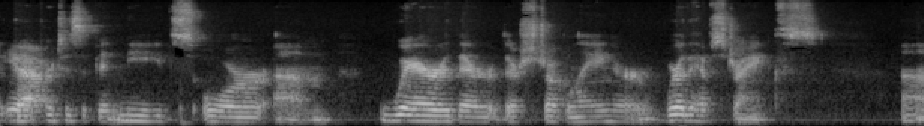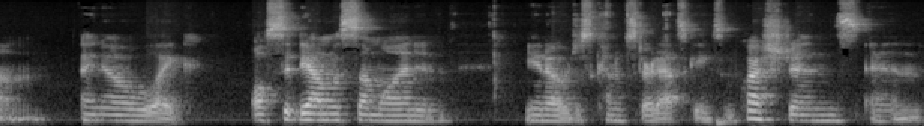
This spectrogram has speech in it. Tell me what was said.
Yeah. that participant needs or um, where they're they're struggling or where they have strengths. Um, I know, like I'll sit down with someone and you know just kind of start asking some questions, and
